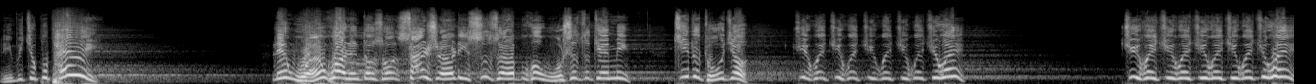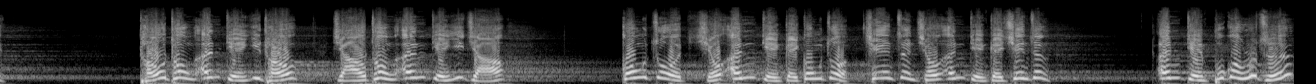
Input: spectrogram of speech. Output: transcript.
你们就不配。”连文化人都说：“三十而立，四十而不惑，五十知天命。”基督徒就聚会、聚会、聚会、聚会、聚会。聚会聚会聚会聚会聚会，头痛恩典一头，脚痛恩典一脚，工作求恩典给工作，签证求恩典给签证，恩典不过如此。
